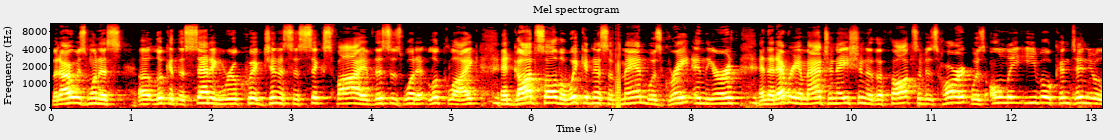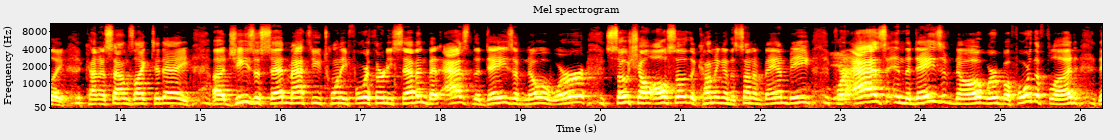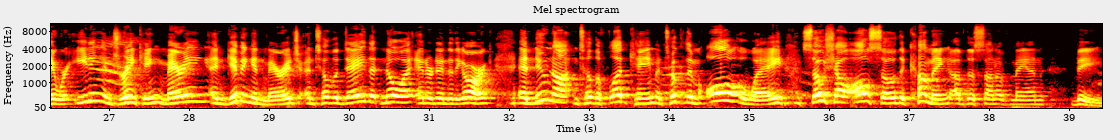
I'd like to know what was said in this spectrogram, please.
But I always want to uh, look at the setting real quick. Genesis 6 5, this is what it looked like. And God saw the wickedness of man was great in the earth, and that every imagination of the thoughts of his heart was only evil continually. Kind of sounds like today. Uh, Jesus said, Matthew 24 37, But as the days of Noah were, so shall also the coming of the Son of Man be. For as in the days of Noah were before the flood, they were eating and drinking, marrying and giving in marriage until the day that Noah entered into the ark, and knew not until the flood came and took them all away, so shall also the coming of the Son of Man be.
